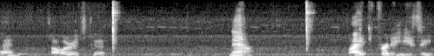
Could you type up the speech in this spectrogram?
Okay? That's all there is to it. Now, Light's pretty easy.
